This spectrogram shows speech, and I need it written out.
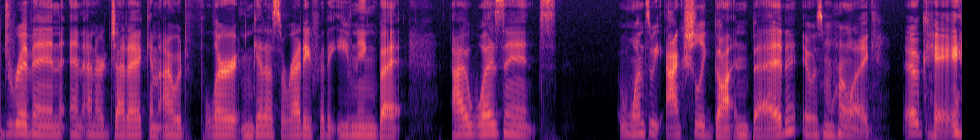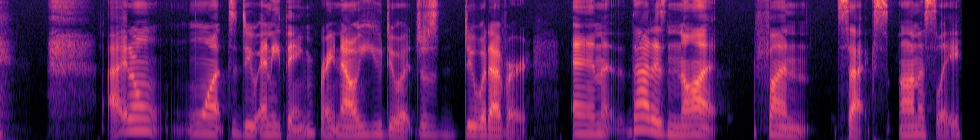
driven and energetic and I would flirt and get us ready for the evening, but I wasn't once we actually got in bed, it was more like, okay, I don't want to do anything right now. You do it. Just do whatever. And that is not fun sex, honestly.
